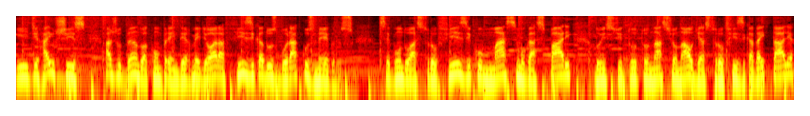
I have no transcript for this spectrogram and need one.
e de raio-x, ajudando a compreender melhor a física dos buracos negros. Segundo o astrofísico Máximo Gaspari, do Instituto Nacional de Astrofísica da Itália,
